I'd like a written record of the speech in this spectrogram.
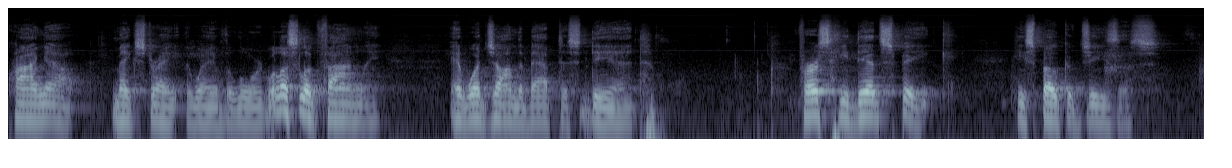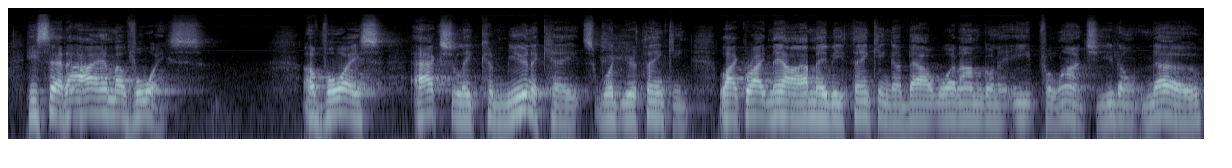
crying out, Make straight the way of the Lord. Well, let's look finally at what John the Baptist did. First, he did speak, he spoke of Jesus. He said, I am a voice. A voice actually communicates what you're thinking. Like right now, I may be thinking about what I'm going to eat for lunch. You don't know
